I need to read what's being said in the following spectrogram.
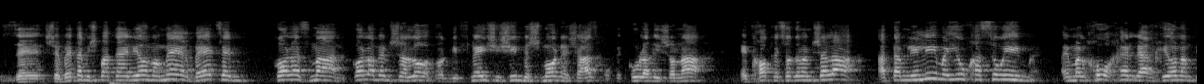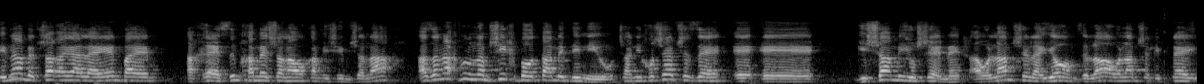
זה שבית המשפט העליון אומר בעצם כל הזמן, כל הממשלות, עוד לפני 68, שאז חוקקו לראשונה את חוק יסוד הממשלה, התמלילים היו חסויים. הם הלכו לארכיון המדינה ואפשר היה לעיין בהם אחרי 25 שנה או 50 שנה, אז אנחנו נמשיך באותה מדיניות, שאני חושב שזה אה, אה, גישה מיושנת. העולם של היום זה לא העולם של לפני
